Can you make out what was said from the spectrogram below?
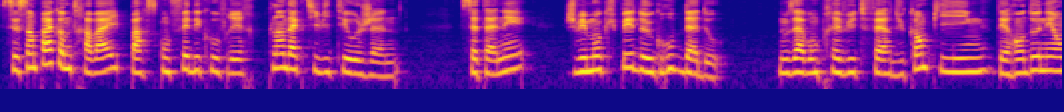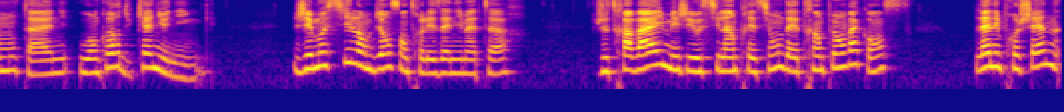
C'est sympa comme travail parce qu'on fait découvrir plein d'activités aux jeunes. Cette année, je vais m'occuper de groupes d'ados. Nous avons prévu de faire du camping, des randonnées en montagne ou encore du canyoning. J'aime aussi l'ambiance entre les animateurs. Je travaille, mais j'ai aussi l'impression d'être un peu en vacances. L'année prochaine,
